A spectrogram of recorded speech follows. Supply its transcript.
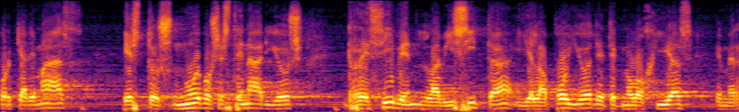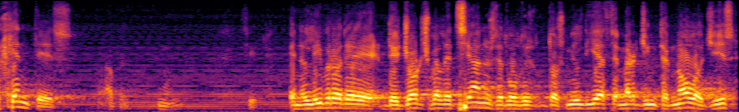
Porque además estos nuevos escenarios reciben la visita y el apoyo de tecnologías emergentes. En el libro de, George Velezianos de 2010, Emerging Technologies,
